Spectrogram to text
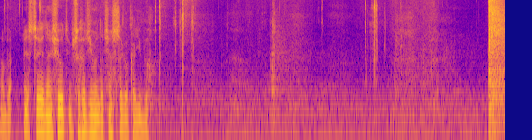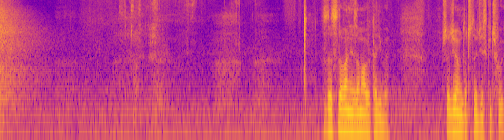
Dobra, jeszcze jeden siód i przechodzimy do cięższego kalibru. Zdecydowanie za mały kaliber. Przejdziemy do 44.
